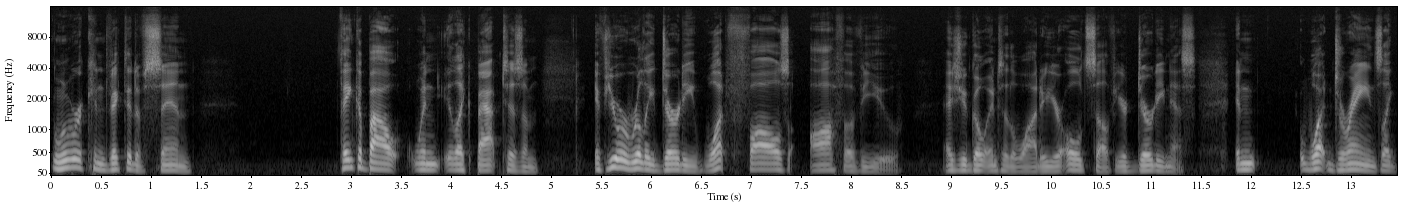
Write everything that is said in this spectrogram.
when we're convicted of sin, think about when like baptism. If you were really dirty what falls off of you as you go into the water? Your old self your dirtiness. And what drains? Like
